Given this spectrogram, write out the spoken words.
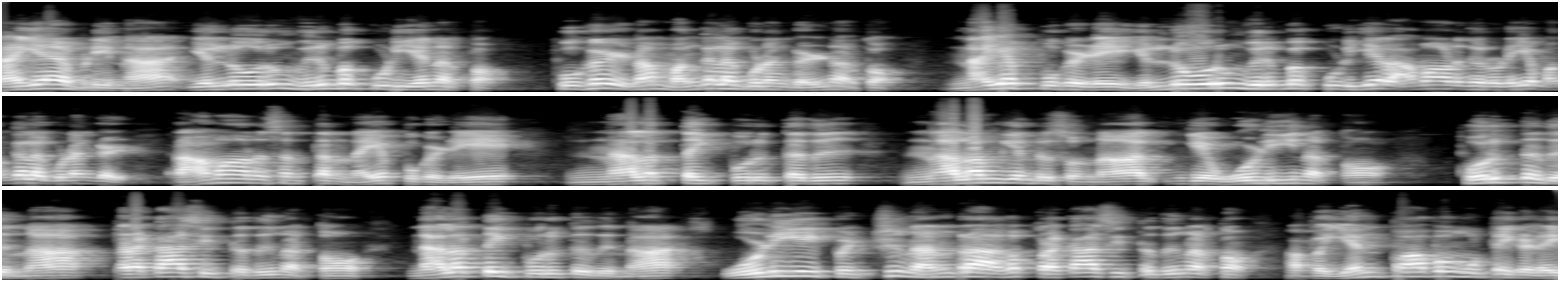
நய அப்படின்னா எல்லோரும் விரும்பக்கூடியன்னு அர்த்தம். புகழ்னா மங்கள குணங்கள்னு அர்த்தம். நயப்புகழே எல்லோரும் விரும்பக்கூடிய ராமானுஜருடைய மங்கள குணங்கள். ராமானுசன் தன் நயப்புகழே நலத்தை பொறுத்தது நலம் என்று சொன்னால் இங்கே ஒளின்னு அர்த்தம். பொறுத்ததுன்னா பிரகாசித்ததுன்னு அர்த்தம். நலத்தை பொறுத்ததுன்னா ஒளியை பெற்று நன்றாக பிரகாசித்ததுன்னு அர்த்தம். அப்ப என் பாப மூட்டைகளை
